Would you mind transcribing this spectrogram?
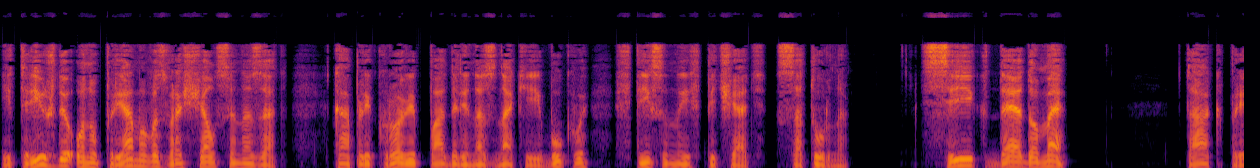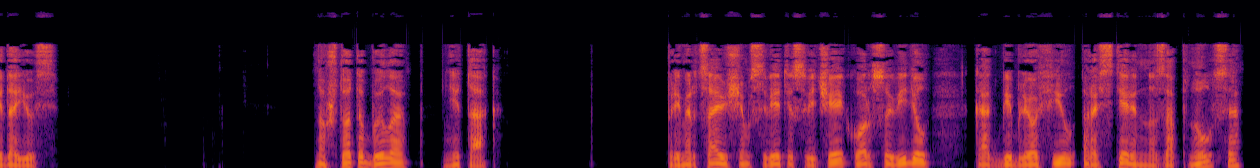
и трижды он упрямо возвращался назад. Капли крови падали на знаки и буквы, вписанные в печать Сатурна. «Сик де доме!» «Так предаюсь». Но что-то было не так. При мерцающем свете свечей Корсо видел, как библиофил растерянно запнулся,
